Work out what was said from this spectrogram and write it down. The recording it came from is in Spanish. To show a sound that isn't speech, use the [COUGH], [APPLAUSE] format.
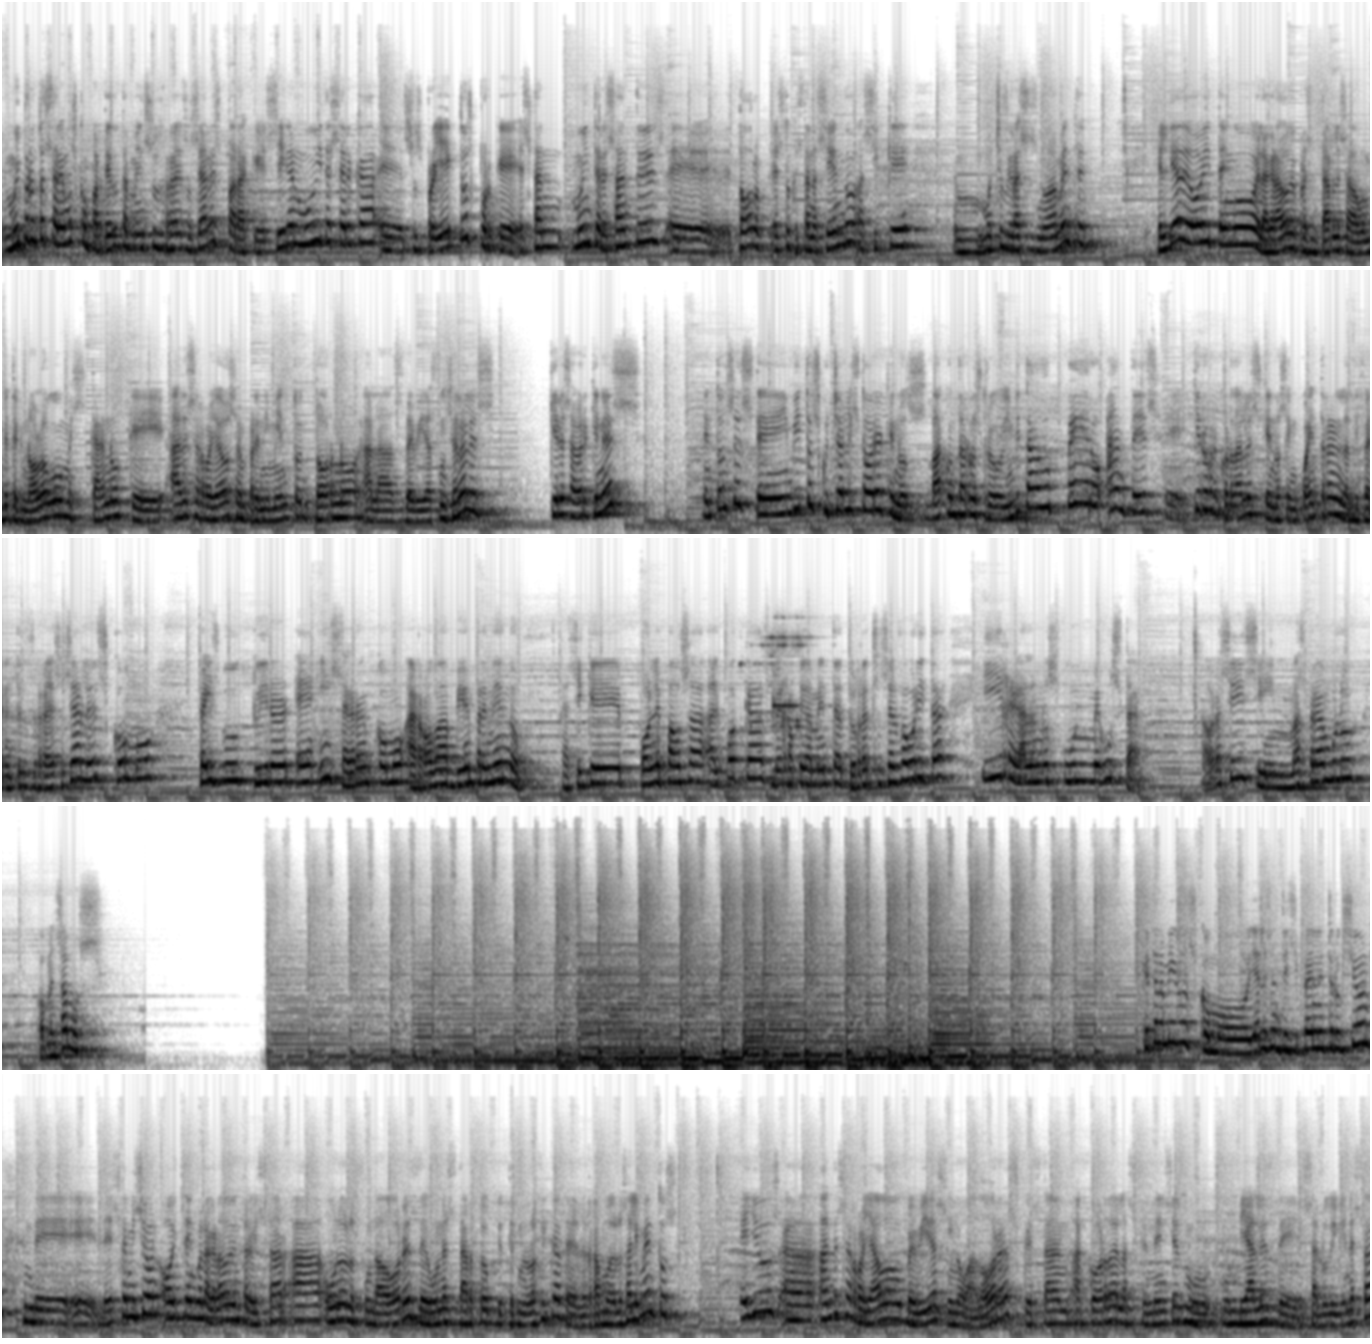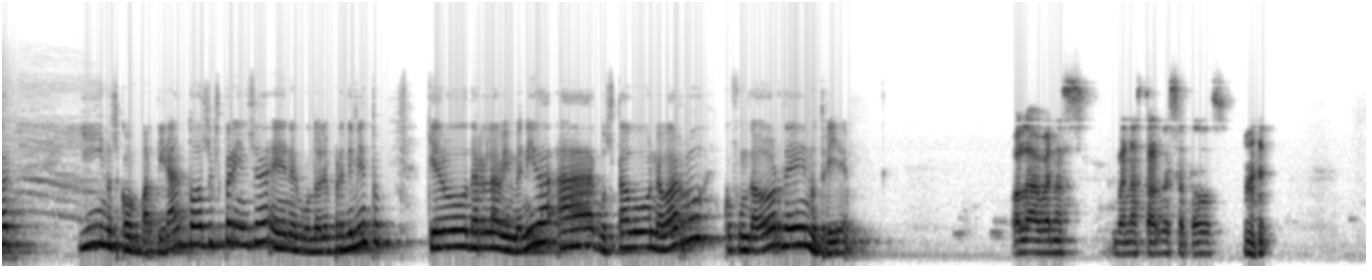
Muy pronto estaremos compartiendo también sus redes sociales para que sigan muy de cerca eh, sus proyectos porque están muy interesantes eh, todo esto que están haciendo, así que mm, muchas gracias nuevamente. El día de hoy tengo el agrado de presentarles a un biotecnólogo mexicano que ha desarrollado su emprendimiento en torno a las bebidas funcionales. ¿Quieres saber quién es? Entonces te invito a escuchar la historia que nos va a contar nuestro invitado, pero antes eh, quiero recordarles que nos encuentran en las diferentes redes sociales como Facebook, Twitter e Instagram como arroba bioemprendiendo. Así que ponle pausa al podcast, ve rápidamente a tu red social favorita y regálanos un me gusta. Ahora sí, sin más preámbulo, comenzamos. ¿Qué tal amigos? Como ya les anticipé en la introducción de, eh, de, esta emisión, hoy tengo el agrado de entrevistar a uno de los fundadores de una startup biotecnológica del ramo de los alimentos. Ellos uh, han desarrollado bebidas innovadoras que están acorde a las tendencias mundiales de salud y bienestar y nos compartirán toda su experiencia en el mundo del emprendimiento. Quiero darle la bienvenida a Gustavo Navarro, cofundador de Nutrille. Hola, buenas, buenas tardes a todos. [LAUGHS]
